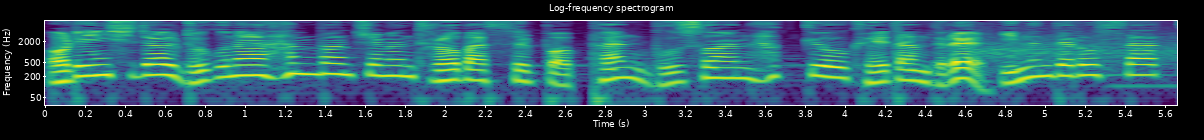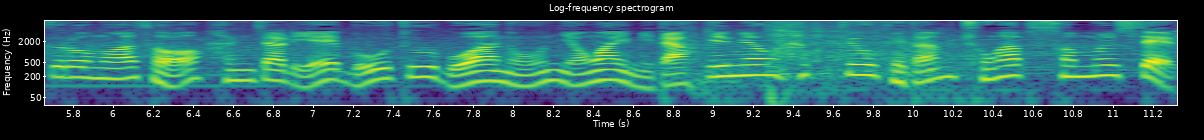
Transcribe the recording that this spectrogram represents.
어린 시절 누구나 한 번쯤은 들어봤을 법한 무수한 학교 괴담들을 있는 대로 싹 끌어모아서 한자리에 모두 모아놓은 영화입니다. 일명 학교 괴담 종합 선물 셋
